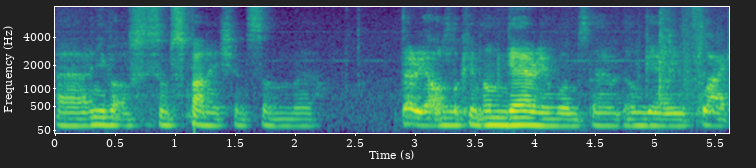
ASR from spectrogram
Uh, and you've got some Spanish and some uh, very odd looking Hungarian ones there with the Hungarian flag.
